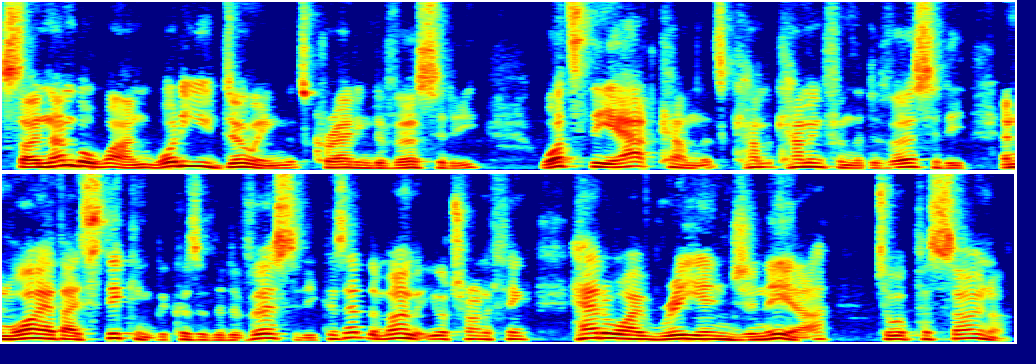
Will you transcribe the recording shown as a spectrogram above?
So number one, what are you doing that's creating diversity? What's the outcome that's com- coming from the diversity, and why are they sticking because of the diversity? Because at the moment you're trying to think, how do I re-engineer to a persona?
